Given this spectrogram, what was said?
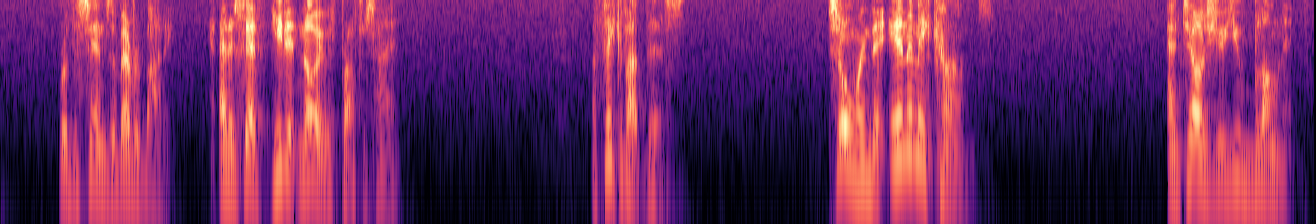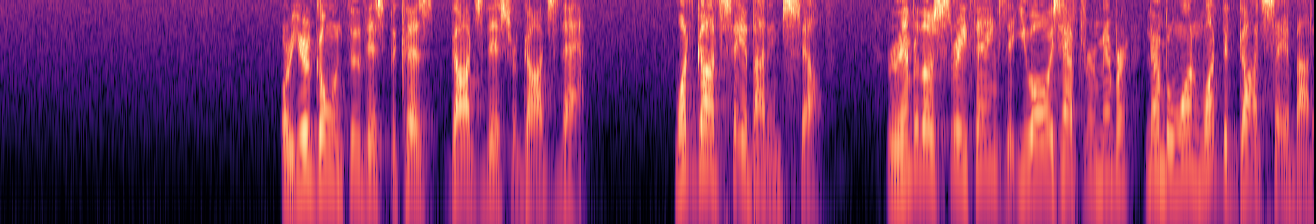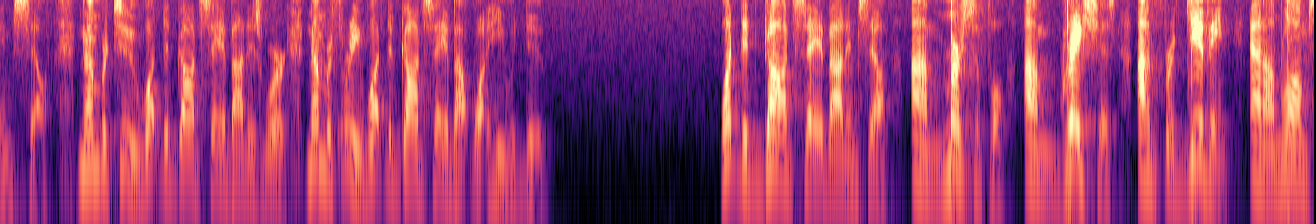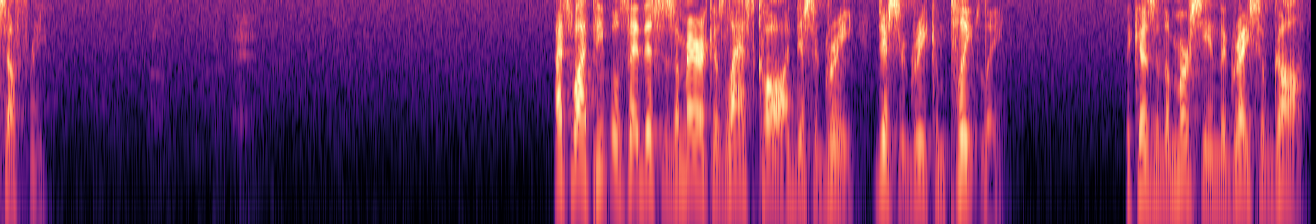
for the sins of everybody. And it said he didn't know he was prophesying. Now think about this. So when the enemy comes and tells you you've blown it, or you're going through this because God's this or God's that, what God say about himself? Remember those three things that you always have to remember? Number one, what did God say about himself? Number two, what did God say about his word? Number three, what did God say about what he would do? What did God say about himself? I'm merciful, I'm gracious, I'm forgiving, and I'm long suffering. That's why people say this is America's last call. I disagree. Disagree completely because of the mercy and the grace of God.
